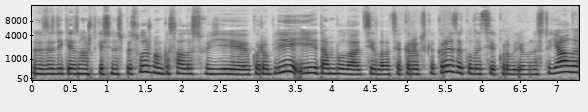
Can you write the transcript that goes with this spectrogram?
Завдяки знову ж таки спецслужбам писали свої кораблі, і там була ціла ця карибська криза, коли ці кораблі вони стояли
